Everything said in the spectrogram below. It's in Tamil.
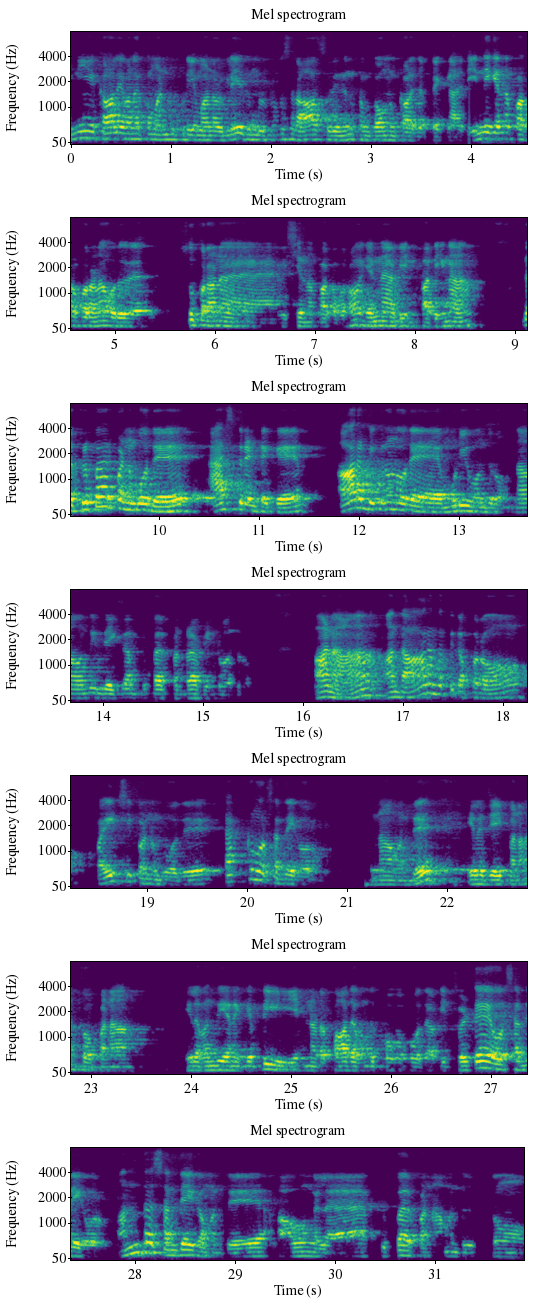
இனிய காலை வணக்கம் அன்புக்குரிய மாணவர்களே இது உங்கள் professor ah Surendran from government college of technology இன்னைக்கு என்ன பார்க்க போறோம்னா ஒரு சூப்பரான விஷயம் தான் பார்க்க போறோம். என்ன அப்படின்னு பாத்தீங்கன்னா இந்த ப்ரிப்பேர் பண்ணும்போது ஆஸ்பிரண்ட்டுக்கு ஆரம்பிக்கணும்னு ஒரு முடிவு வந்துடும் நான் வந்து இந்த எக்ஸாம் ப்ரிப்பேர் பண்றேன் அப்படின்ட்டு வந்துடும் ஆனா அந்த ஆரம்பத்துக்கு அப்புறம் பயிற்சி பண்ணும்போது டக்குன்னு ஒரு சந்தேகம் வரும். நான் வந்து இதுல ஜெயிப்பனா தோப்பனா? இதுல வந்து எனக்கு எப்படி என்னோட பாதை வந்து போக போகுது அப்படின்னு சொல்லிட்டு ஒரு சந்தேகம் வரும். அந்த சந்தேகம் வந்து அவங்கள ப்ரிப்பேர் பண்ணாம நிறுத்தும்.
